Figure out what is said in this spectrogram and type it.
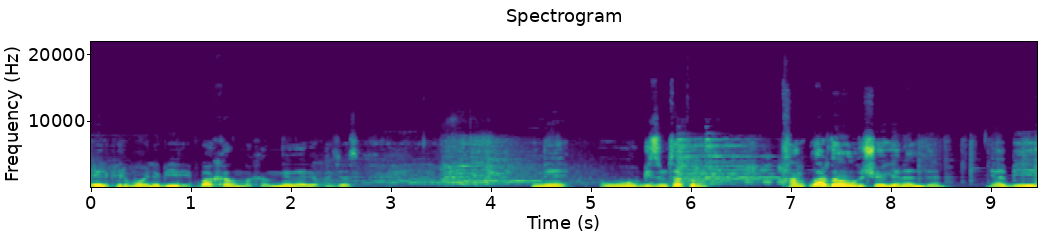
El Primo ile bir bakalım bakalım neler yapacağız. Yine o bizim takım tanklardan oluşuyor genelde. Ya bir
